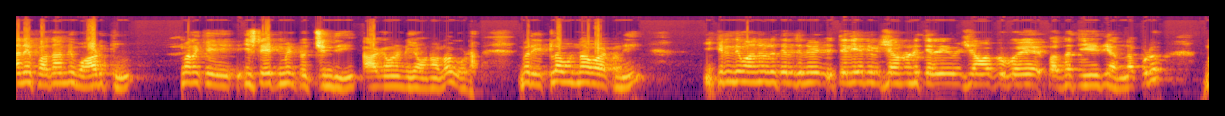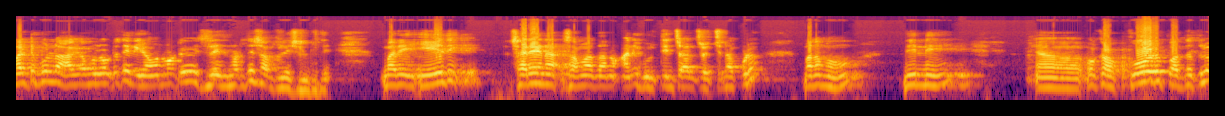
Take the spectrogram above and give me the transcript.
అనే పదాన్ని వాడుతూ మనకి ఈ స్టేట్మెంట్ వచ్చింది ఆగమన నియమనంలో కూడా. మరి ఇట్లా ఉన్న వాటిని ఈ క్రింది వానలు తెలిసిన తెలియని విషయం నుండి తెలియని విషయం వైపు పోయే పద్ధతి ఏది అన్నప్పుడు మల్టిపుల్ ఆగమనం ఉంటుంది నియమనం ఉంటుంది విశ్లేషణ ఉంటుంది సబ్శ్లేషణ ఉంటుంది. మరి ఏది సరైన సమాధానం అని గుర్తించాల్సి వచ్చినప్పుడు మనము దీన్ని ఒక కోడ్ పద్ధతిలో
